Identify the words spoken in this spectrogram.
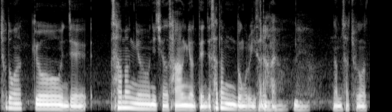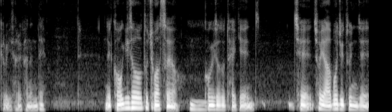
초등학교 이제 3학년이 지나서 4학년 때 이제 사당동으로 이사를 아, 가요. 네. 남사 초등학교로 이사를 가는데 이제 거기서도 좋았어요. 음. 거기서도 되게 제 저희 아버지도 이제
